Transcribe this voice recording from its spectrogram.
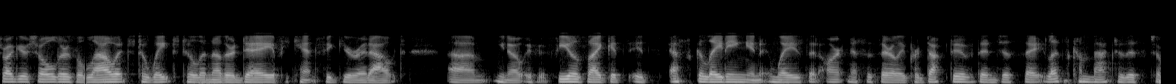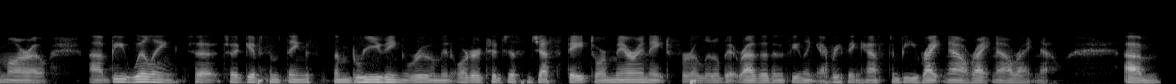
Shrug your shoulders, allow it to wait till another day if you can't figure it out. Um, you know, if it feels like it's it's escalating in ways that aren't necessarily productive, then just say, let's come back to this tomorrow. Uh, be willing to to give some things some breathing room in order to just gestate or marinate for a little bit, rather than feeling everything has to be right now, right now, right now. Um,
